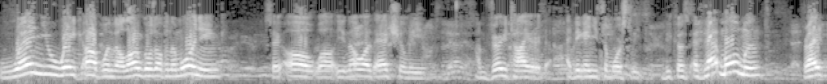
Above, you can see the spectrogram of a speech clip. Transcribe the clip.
when you wake up, when the alarm goes off in the morning, say, oh, well, you know what, actually, I'm very tired. I think I need some more sleep. Because at that moment, right,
